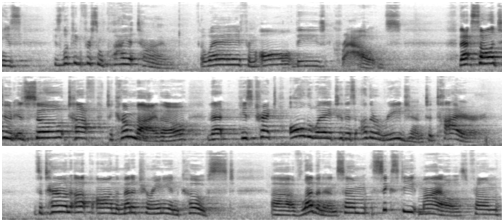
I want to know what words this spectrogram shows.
He's, he's looking for some quiet time away from all these crowds. That solitude is so tough to come by, though, that he's trekked all the way to this other region, to Tyre. It's a town up on the Mediterranean coast uh, of Lebanon, some 60 miles from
